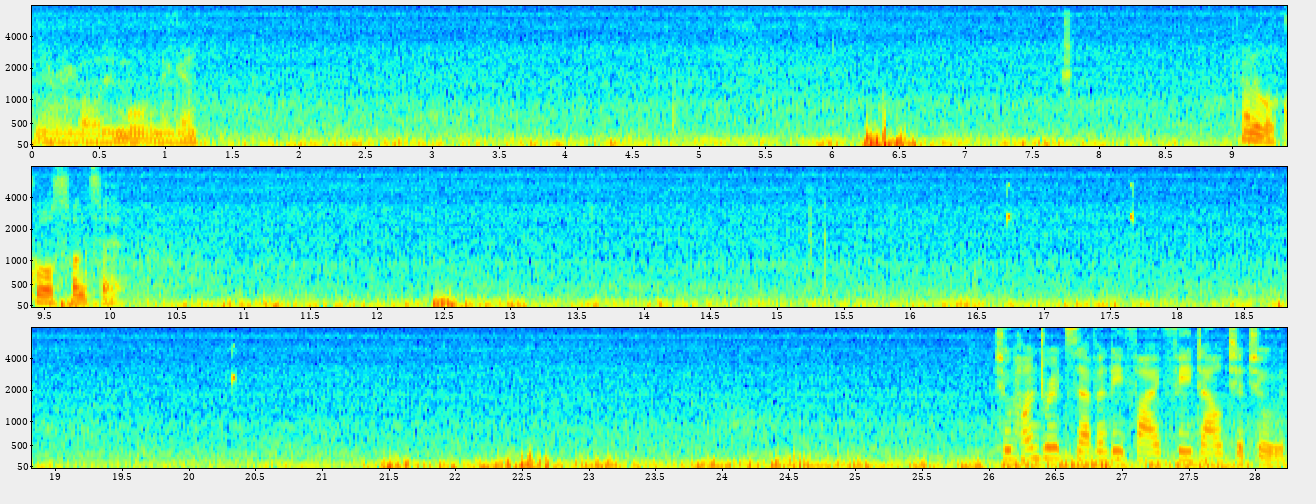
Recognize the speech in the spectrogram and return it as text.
There we go, he's moving again. Kind of a cool sunset. Two hundred seventy-five feet altitude.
